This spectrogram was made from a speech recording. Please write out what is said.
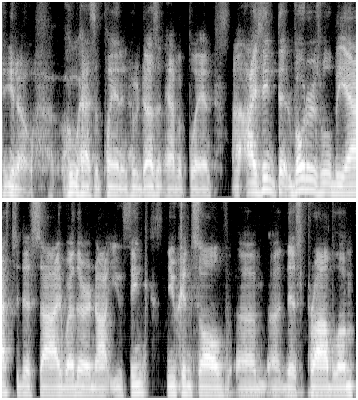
you know who has a plan and who doesn't have a plan i think that voters will be asked to decide whether or not you think you can solve um, uh, this problem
